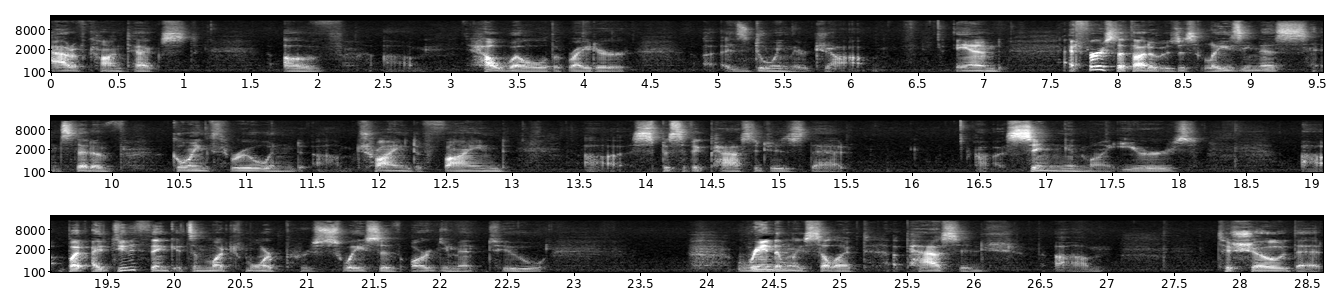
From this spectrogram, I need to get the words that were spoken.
out of context of um, how well the writer uh, is doing their job. And at first I thought it was just laziness instead of going through and um, trying to find uh, specific passages that uh, sing in my ears. Uh, but I do think it's a much more persuasive argument to randomly select a passage um, to show that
